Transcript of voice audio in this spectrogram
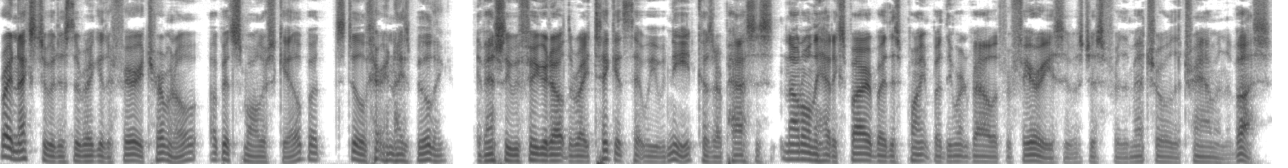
Right next to it is the regular ferry terminal, a bit smaller scale, but still a very nice building. Eventually, we figured out the right tickets that we would need because our passes not only had expired by this point, but they weren't valid for ferries. It was just for the metro, the tram, and the bus.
